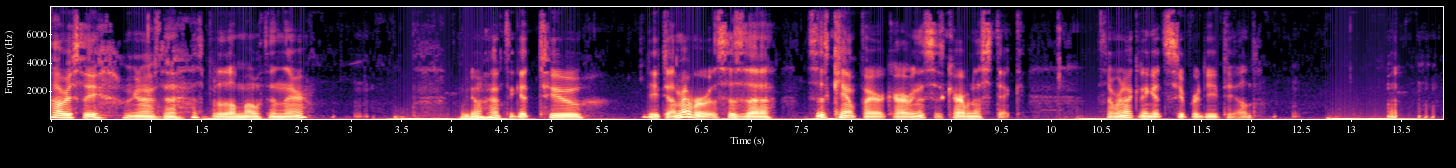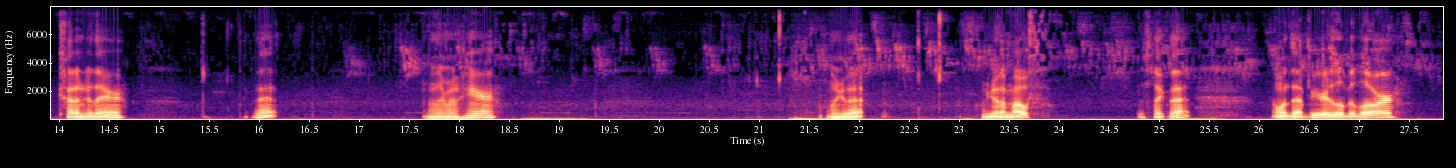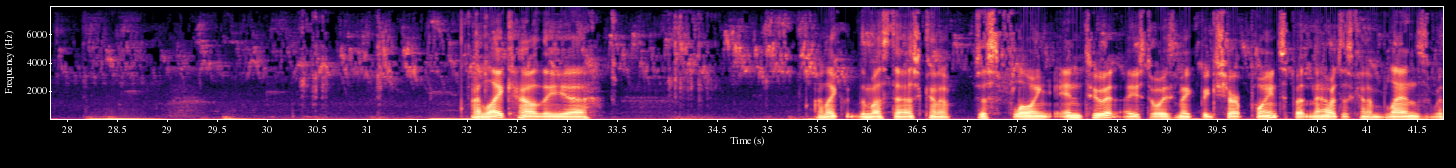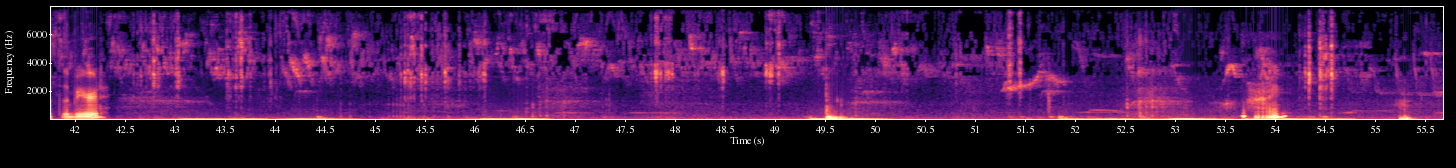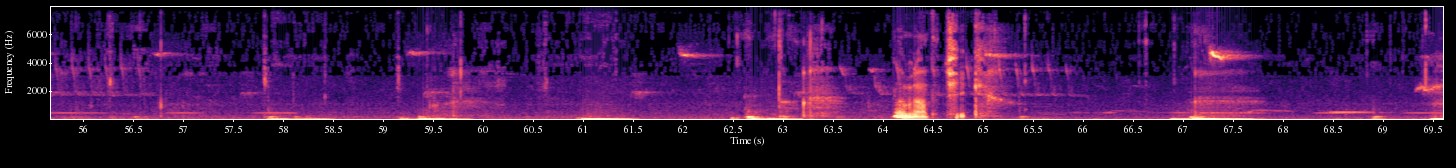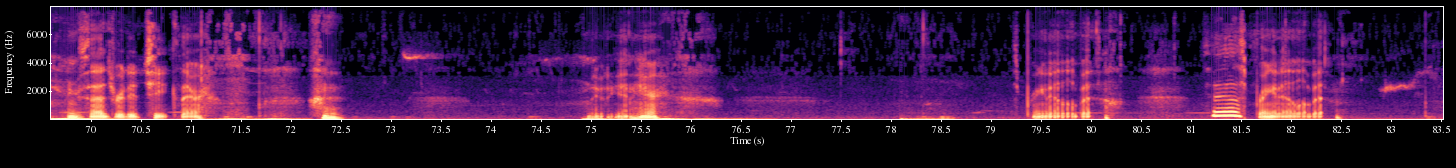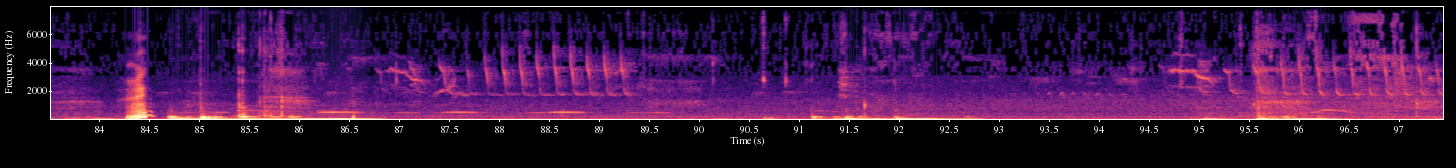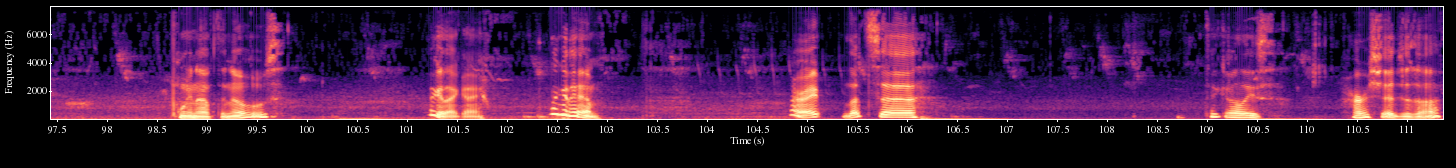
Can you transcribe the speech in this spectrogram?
obviously, we're gonna have to let's put a little mouth in there. We don't have to get too detailed. Remember, this is a this is campfire carving. This is carving a stick, so we're not gonna get super detailed. But cut under there, like that. Another one here. Look at that. We got a mouth, just like that. I want that beard a little bit lower. I like how the uh, I like the mustache kind of just flowing into it. I used to always make big sharp points, but now it just kind of blends with the beard. Alright. A little bit off the cheek. Exaggerated cheek there. Do it again here. Just bring it in a little bit. Just bring it in a little bit. Alright. Point off the nose. Look at that guy. Look at him. Alright, let's uh take all these harsh edges off.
